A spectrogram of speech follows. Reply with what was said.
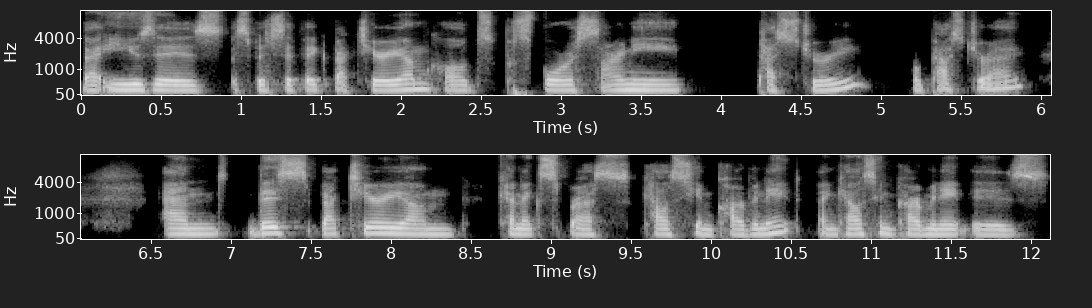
that uses a specific bacterium called Sporosarcina pasteurii or pasteurii. And this bacterium can express calcium carbonate, and calcium carbonate is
